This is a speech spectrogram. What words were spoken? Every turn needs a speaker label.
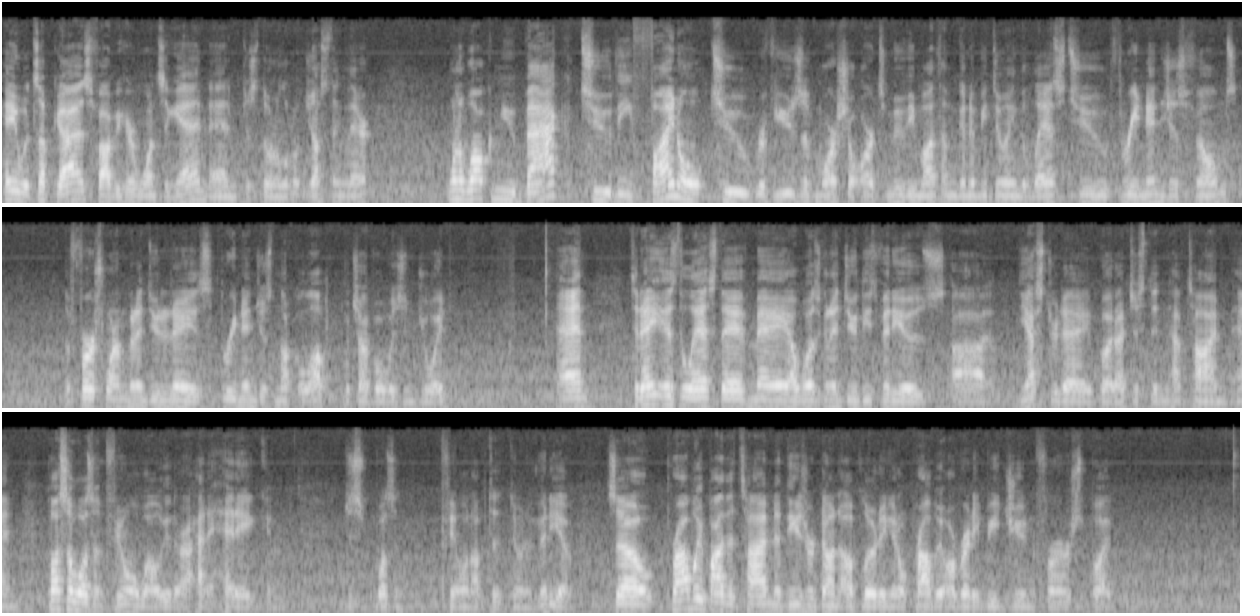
Speaker 1: Hey, what's up guys? Fabio here once again and just doing a little adjusting there. want to welcome you back to the final two reviews of Martial Arts Movie Month. I'm going to be doing the last two Three Ninjas films. The first one I'm going to do today is Three Ninjas Knuckle Up, which I've always enjoyed. And today is the last day of May. I was going to do these videos uh, yesterday, but I just didn't have time. And plus I wasn't feeling well either. I had a headache and just wasn't feeling up to doing a video. So probably by the time that these are done uploading, it'll probably already be June 1st, but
